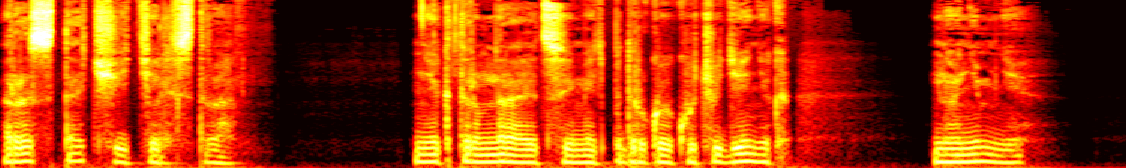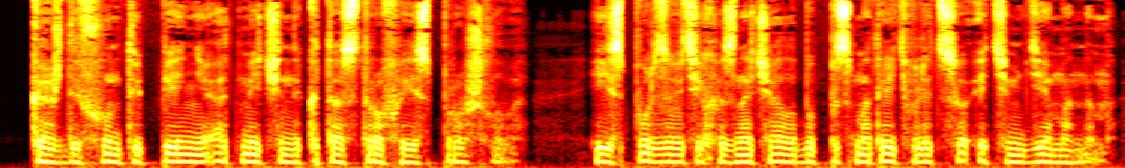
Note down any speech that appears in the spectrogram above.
расточительство. Некоторым нравится иметь под рукой кучу денег, но не мне. Каждый фунт и пенни отмечены катастрофой из прошлого, и использовать их означало бы посмотреть в лицо этим демонам —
